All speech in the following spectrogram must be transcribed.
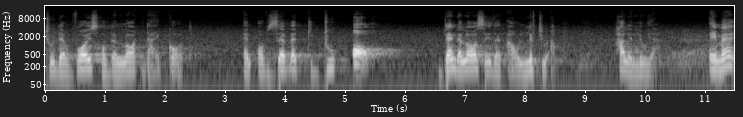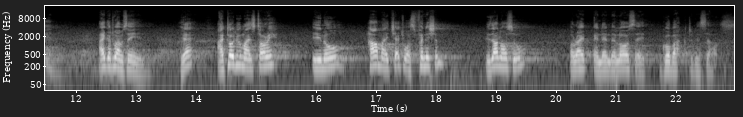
to the voice of the Lord thy God and observe it to do all, then the Lord says that I will lift you up. Hallelujah. Amen. Amen. I get what I'm saying. Yeah? I told you my story, you know, how my church was finishing. Is that not so? All right. And then the Lord said, Go back to the cells.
